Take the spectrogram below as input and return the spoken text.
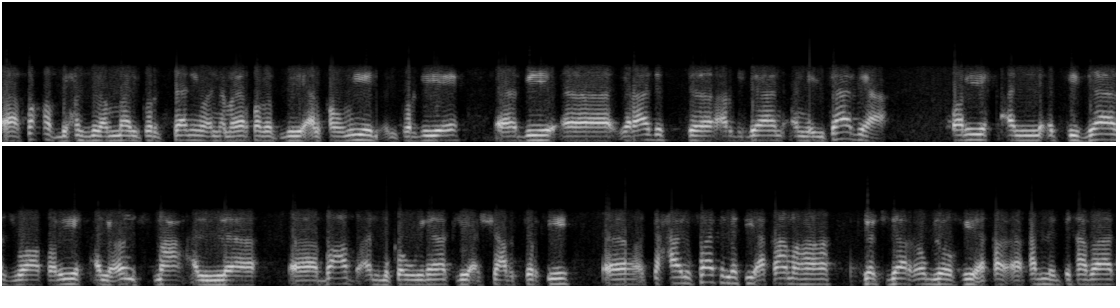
آه، فقط بحزب العمال الكردستاني وإنما يرتبط بالقومية الكردية بإرادة أردوغان أن يتابع طريق الابتزاز وطريق العنف مع بعض المكونات للشعب التركي. التحالفات التي أقامها كلتشدار أوغلو في قبل الانتخابات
